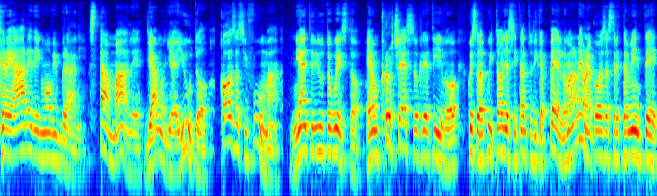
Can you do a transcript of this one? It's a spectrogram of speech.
creare dei nuovi brani. Sta male, diamogli aiuto. Cosa si fuma? Niente di tutto questo. È un processo creativo, questo da cui togliersi tanto di cappello, ma non è una cosa strettamente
